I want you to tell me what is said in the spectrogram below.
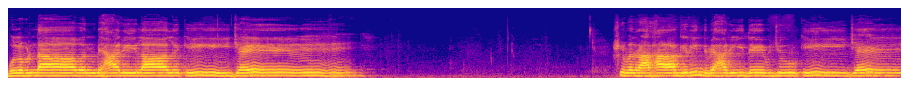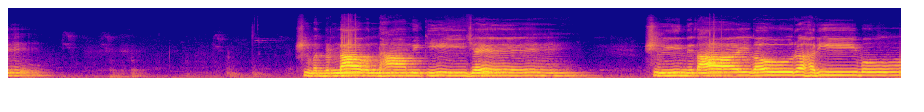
बोल वृंदावन बिहारी लाल की जय। श्रीमद राधा गिरीन्द्र बिहारी देवजू की जय। श्रीमद वृंदावन धाम की जय। श्री निताय गौर हरि बोल।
